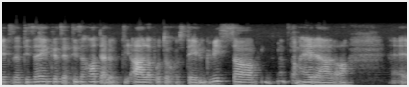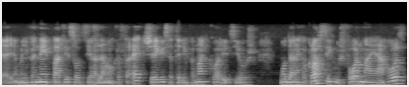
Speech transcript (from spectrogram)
2017-2016 előtti állapotokhoz térünk vissza, nem tudom, helyreáll a, mondjuk a néppárti szociáldemokrata egység, visszatérünk a nagy koalíciós modellnek a klasszikus formájához,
